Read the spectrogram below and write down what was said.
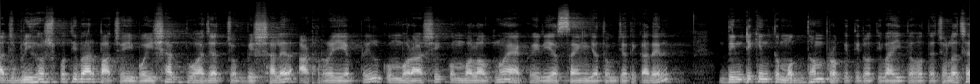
আজ বৃহস্পতিবার পাঁচই বৈশাখ দু হাজার চব্বিশ সালের আঠারোই এপ্রিল কুম্ভ রাশি কুম্ভলগ্ন, অ্যাকোয়ারিয়াস সাইন জাতক জাতিকাদের দিনটি কিন্তু মধ্যম প্রকৃতির অতিবাহিত হতে চলেছে।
